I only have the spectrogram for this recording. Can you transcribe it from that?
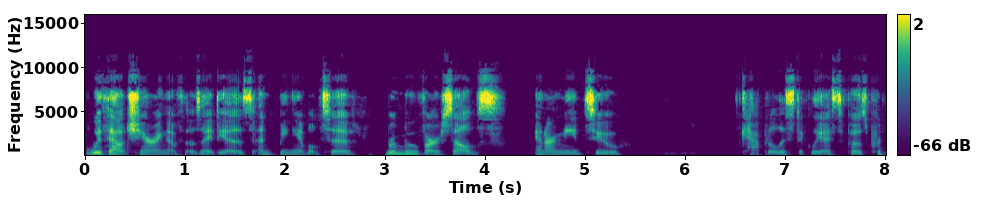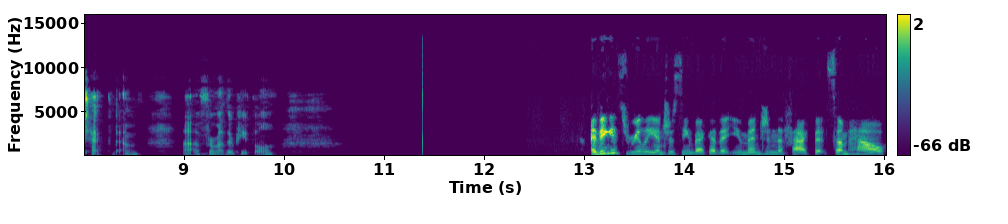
without sharing of those ideas and being able to remove ourselves and our need to capitalistically, I suppose, protect them uh, from other people. I think it's really interesting, Bekka, that you mentioned the fact that somehow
